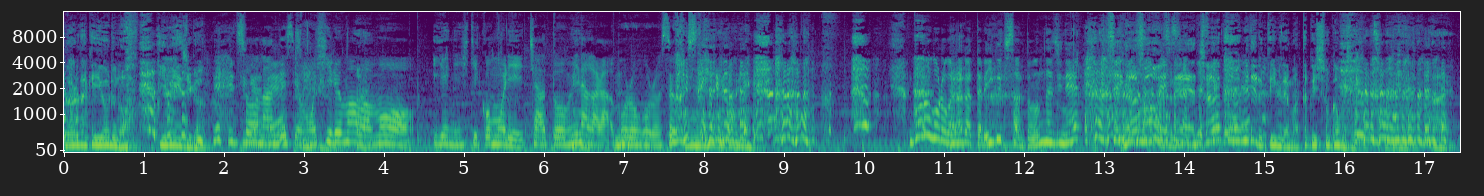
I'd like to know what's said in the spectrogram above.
どれだけ夜のイメージが。ね、そうなんですよ。もう昼間はもう家に引きこもりチャートを見ながらゴロゴロ過ごしているので、うんうんゴロゴロがなかったら井口さんと同じね 生活そうですね。チャートを見てるって意味では全く一緒かもしれないですね、はい。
